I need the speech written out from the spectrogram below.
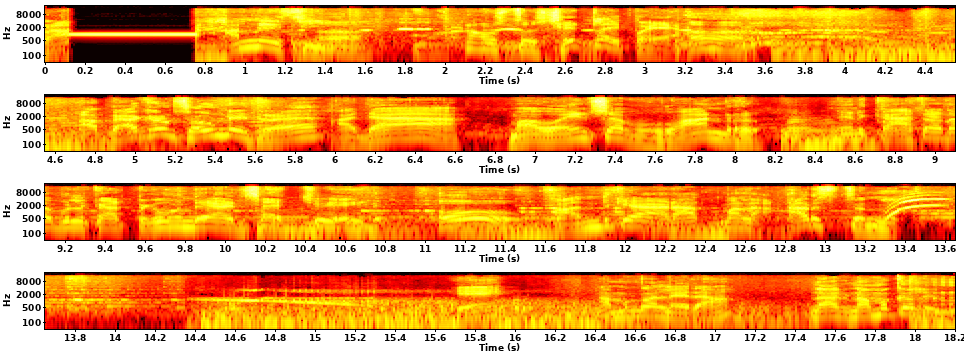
రా అమ్మేసి. హౌస్తో సెటిల్ అయిపోయా. ఆ బ్యాక్గ్రౌండ్ సౌండ్ ఏంట్రా? అదా మా వైన్ షాప్ వానరు నేను ఖాతా డబ్బులు కట్టక ముందే ఆడు చచ్చిపోయాడు. ఓ. అందుకే ఆడాత్మల అరుస్తుంది. నమ్మకం లేదా? నాకు నమ్మకం లేదు!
